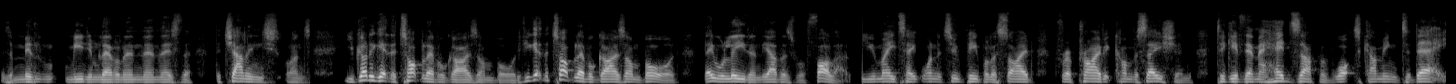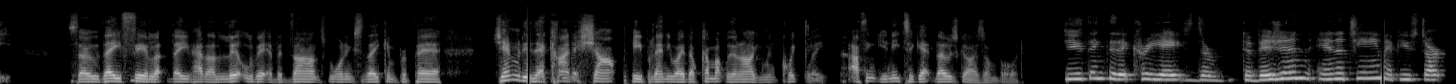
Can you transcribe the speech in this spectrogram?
there's a middle, medium level, and then there's the the challenge ones. You've got to get the top level guys on board. If you get the top level guys on board, they will lead and the others will follow. You may take one or two people aside for a private conversation to give them a heads up of what's coming today so they feel mm-hmm. that they've had a little bit of advance warning so they can prepare. Generally, they're kind of sharp people anyway. They'll come up with an argument quickly. I think you need to get those guys on board. Do you think that it creates the division in a team if you start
